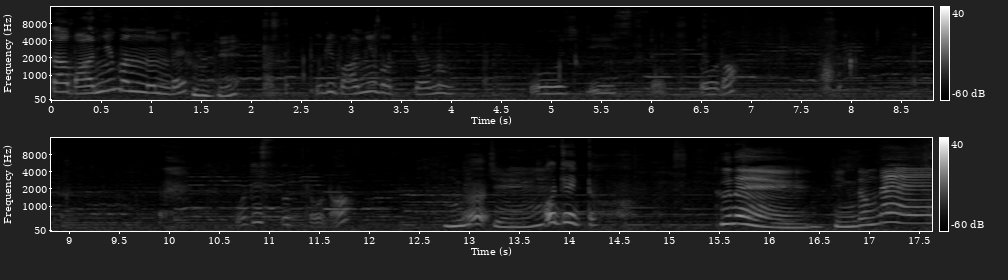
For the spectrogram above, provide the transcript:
나 많이 봤는데? 그러게. 우리 많이 봤잖아. 어디 있었더라? 어디 있었더라? 어디 있지? 어디 있다. 그네. 딩동댕.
